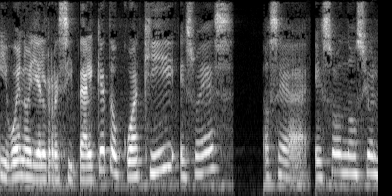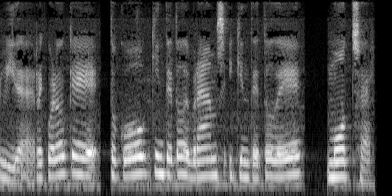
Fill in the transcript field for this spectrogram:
Y bueno, y el recital que tocó aquí, eso es, o sea, eso no se olvida. Recuerdo que tocó quinteto de Brahms y quinteto de Mozart.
